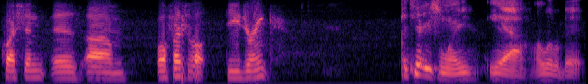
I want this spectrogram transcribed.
question is, um, well, first of all, do you drink? Occasionally, yeah, a little bit.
